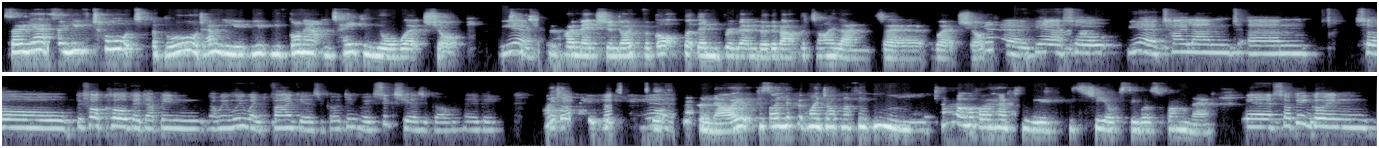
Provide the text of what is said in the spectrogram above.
so yeah, so you've taught abroad, haven't you? you? You've gone out and taken your workshop yeah i mentioned i forgot but then remembered about the thailand uh, workshop yeah yeah so yeah thailand um so before covid i've been i mean we went five years ago didn't we six years ago maybe I don't know. Yeah. now because I look at my dog and I think, hmm, how long have I had you? Because she obviously was from there. Yeah, so I've been going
